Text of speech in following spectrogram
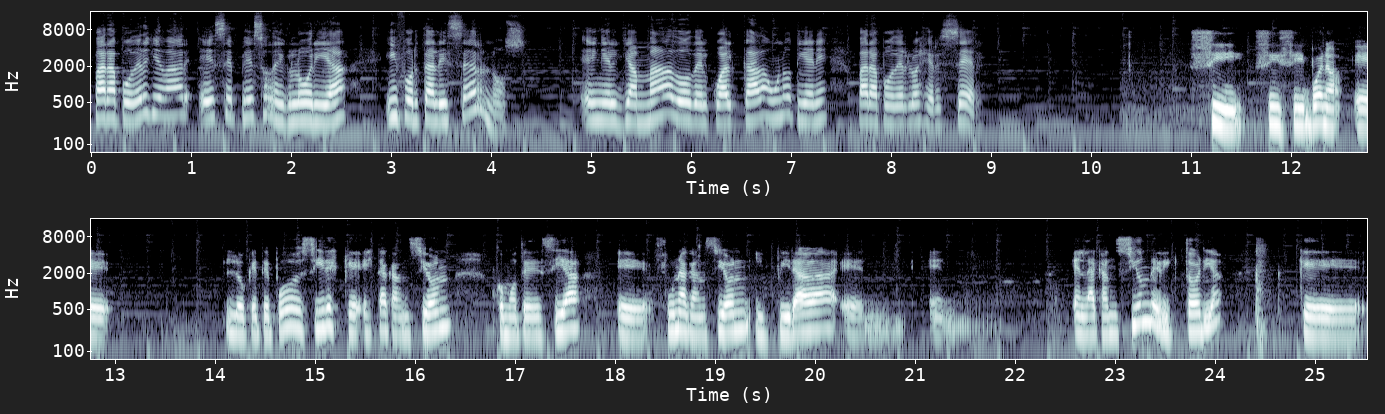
para poder llevar ese peso de gloria y fortalecernos en el llamado del cual cada uno tiene para poderlo ejercer? Sí, sí, sí. Bueno, eh, lo que te puedo decir es que esta canción, como te decía, eh, fue una canción inspirada en, en, en, la canción de Victoria que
